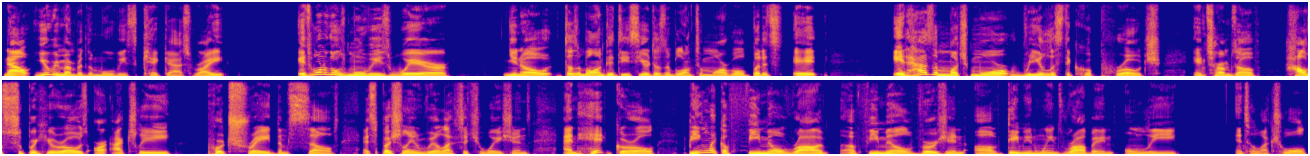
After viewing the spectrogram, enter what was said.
Now, you remember the movies Kick Ass, right? It's one of those movies where, you know, doesn't belong to DC or doesn't belong to Marvel, but it's it it has a much more realistic approach in terms of how superheroes are actually portrayed themselves, especially in real life situations. And Hit Girl being like a female Rob, a female version of Damian Wayne's Robin, only intellectual,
